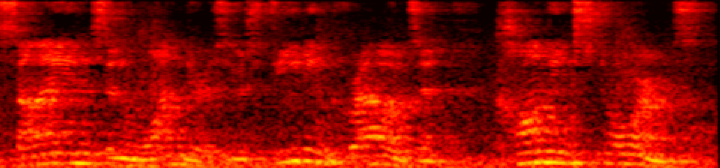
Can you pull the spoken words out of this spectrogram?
signs and wonders. He was feeding crowds and calming storms.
